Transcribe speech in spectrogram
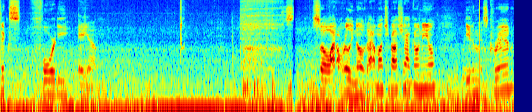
6:40 a.m. So I don't really know that much about Shaq O'Neal, even his crib.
